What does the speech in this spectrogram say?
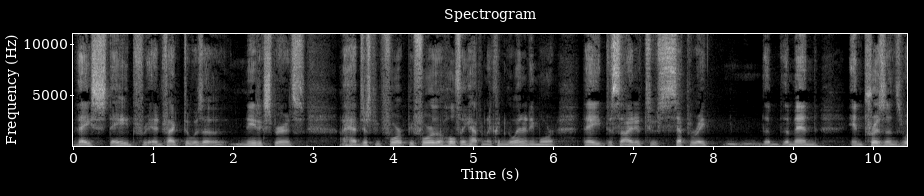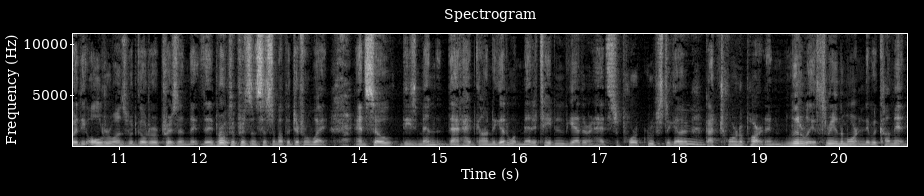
they stayed free. In fact, there was a neat experience I had just before before the whole thing happened. I couldn't go in anymore. They decided to separate the, the men in prisons where the older ones would go to a prison. They, they broke the prison system up a different way. And so these men that had gone together were meditating together and had support groups together, mm. got torn apart. And literally at three in the morning, they would come in.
